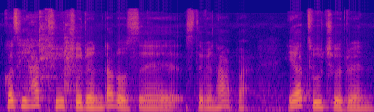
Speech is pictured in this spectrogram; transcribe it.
because he had two children. That was uh, Stephen Harper. He had two children,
